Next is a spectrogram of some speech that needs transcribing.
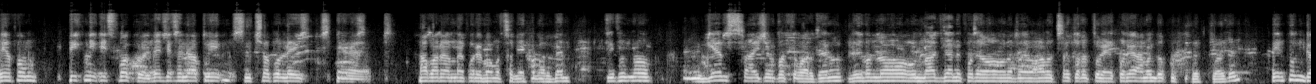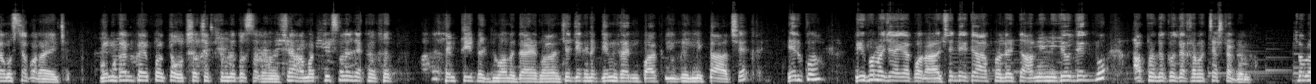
এরকম পিকনিক স্পট রয়েছে যেখানে আপনি আহ, খাবার রান্না করে ব্যবস্থা দেখতে পারবেন। বিভিন্ন গেমস আয়োজন করতে পারবেন। বিভিন্ন নাচ গান করে আলোচনা করে করে করে আনন্দ করতে করতে পারবেন। এরকম ব্যবস্থা করা হয়েছে। গেম গান কয়েকটা উৎসবের সুন্দর সাজানো হয়েছে। আমার পিছনে দেখা জায়গা করা হয়েছে যেখানে গেম গান পার্ক লেখা আছে। এরকম বিভিন্ন জায়গা করা আছে যেটা আপনাদেরকে আমি নিজেও দেখব আপনাদেরকেও দেখানোর চেষ্টা করব। চলো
